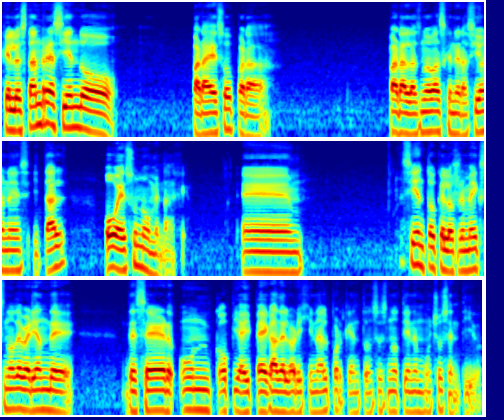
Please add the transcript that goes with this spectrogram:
Que lo están rehaciendo para eso, para, para las nuevas generaciones y tal, o es un homenaje. Em, siento que los remakes no deberían de, de ser un copia y pega del original porque entonces no tiene mucho sentido.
